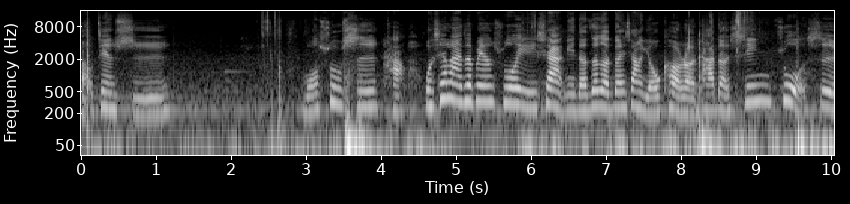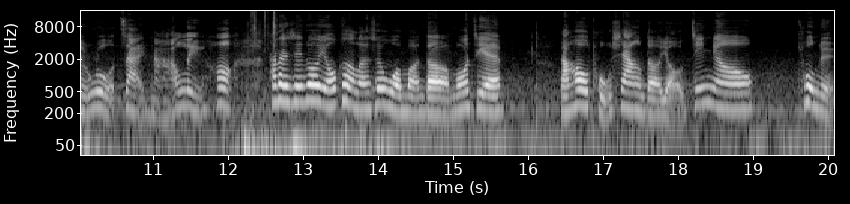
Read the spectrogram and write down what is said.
宝剑十、魔术师。好，我先来这边说一下，你的这个对象有可能他的星座是落在哪里？哈，他的星座有可能是我们的摩羯，然后土象的有金牛、处女，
